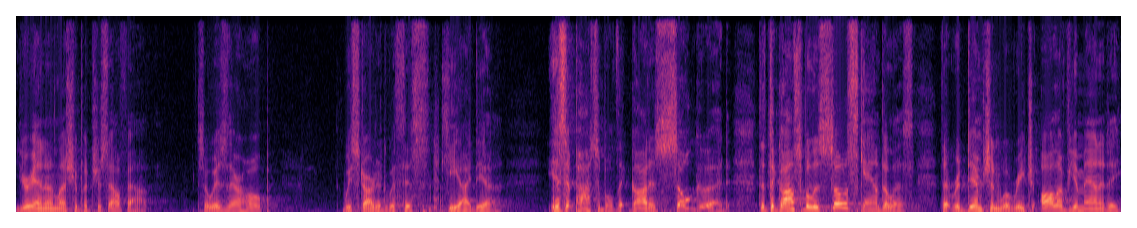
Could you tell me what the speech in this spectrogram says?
You're in unless you put yourself out. So, is there hope? We started with this key idea is it possible that God is so good, that the gospel is so scandalous, that redemption will reach all of humanity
